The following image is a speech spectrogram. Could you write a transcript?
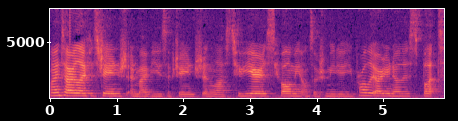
my entire life has changed and my views have changed in the last two years. If you follow me on social media, you probably already know this, but,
